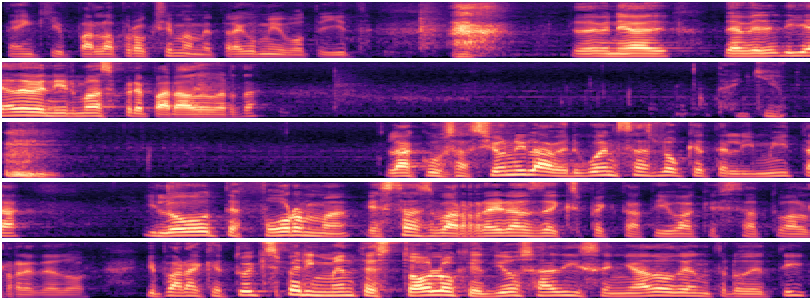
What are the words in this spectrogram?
Thank you. Para la próxima me traigo mi botellita. debería, debería de venir más preparado, ¿verdad? Thank you. La acusación y la vergüenza es lo que te limita y luego te forma estas barreras de expectativa que está a tu alrededor. Y para que tú experimentes todo lo que Dios ha diseñado dentro de ti,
